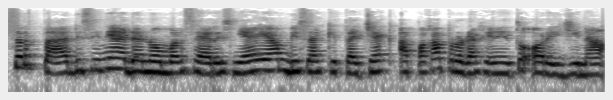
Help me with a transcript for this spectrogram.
Serta di sini ada nomor seriesnya yang bisa kita cek apakah produk ini itu original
